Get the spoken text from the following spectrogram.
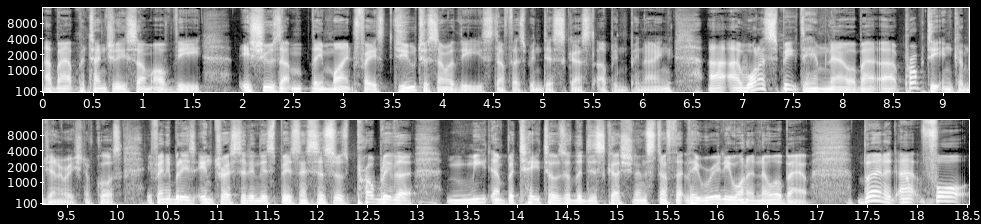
about potentially some of the issues that they might face due to some of the stuff that's been discussed up in Penang. Uh, I want to speak to him now about uh, property income generation, of course. If anybody's interested in this business, this is probably the meat and potatoes of the discussion and stuff that they really want to know about. Bernard, uh, for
